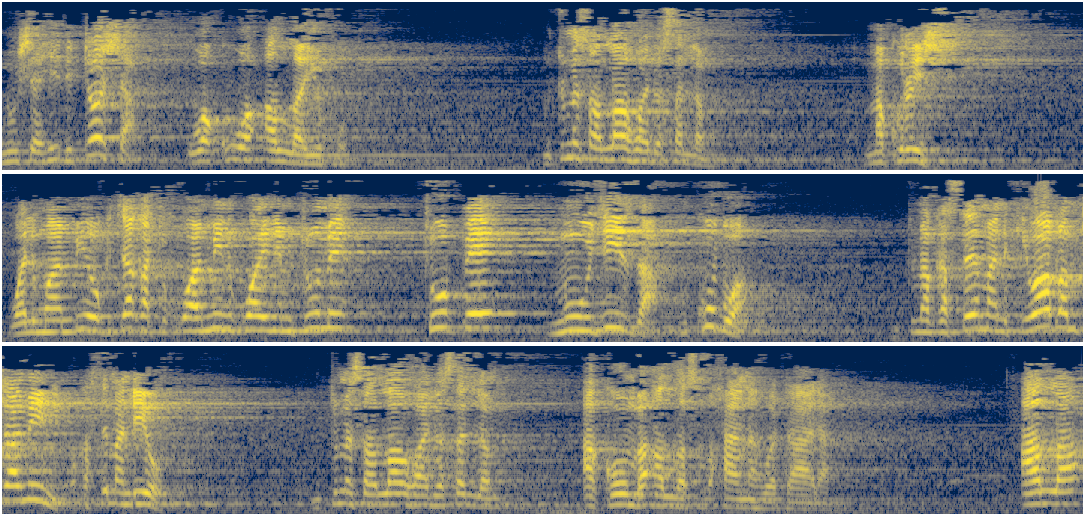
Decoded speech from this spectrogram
ni ushahidi tosha wa kuwa Allah yupo. Mtume sallallahu alaihi wasallam Makureish walimwambia ukitaka tukuamini kuwa ni mtume tupe muujiza mkubwa. Mtume akasema nikiwapa mtaamini? Wakasema ndiyo Mtume sallallahu alaihi wasallam akaomba Allah subhanahu wa ta'ala Allah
